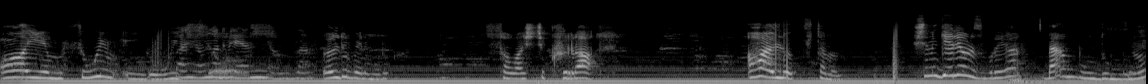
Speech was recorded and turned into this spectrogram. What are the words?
I am swimming Ben with onları beğenmiyorum ben. Öldür beni moruk. Savaşçı kral. Aha öldük tamam. Şimdi geliyoruz buraya. Ben buldum bunu.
